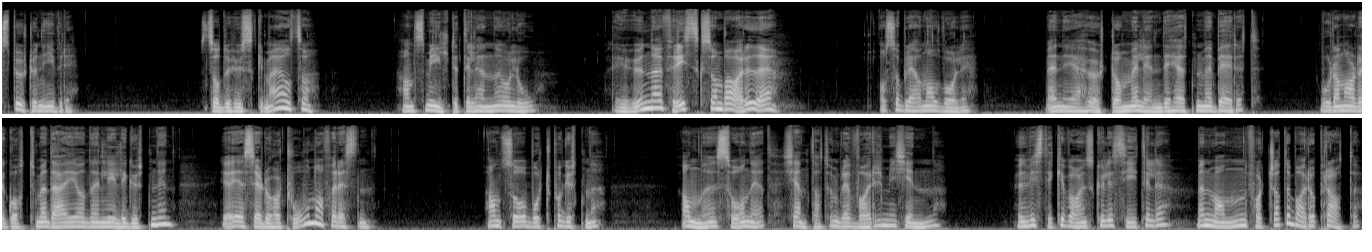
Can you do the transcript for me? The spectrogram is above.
spurte hun ivrig. Så du husker meg, altså? Han smilte til henne og lo. Hun er frisk som bare det. Og så ble han alvorlig. Men jeg hørte om elendigheten med Berit. Hvordan har det gått med deg og den lille gutten din? Jeg ser du har to nå, forresten. Han så bort på guttene. Anne så ned, kjente at hun ble varm i kinnene. Hun visste ikke hva hun skulle si til det, men mannen fortsatte bare å prate.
